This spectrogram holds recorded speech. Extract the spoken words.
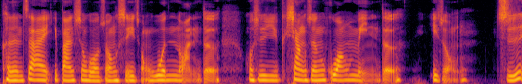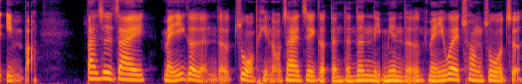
可能在一般生活中是一种温暖的，或是象征光明的一种指引吧。但是在每一个人的作品哦，在这个等等等里面的每一位创作者，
